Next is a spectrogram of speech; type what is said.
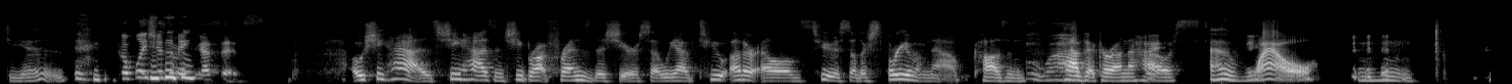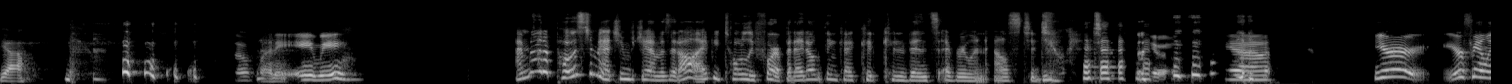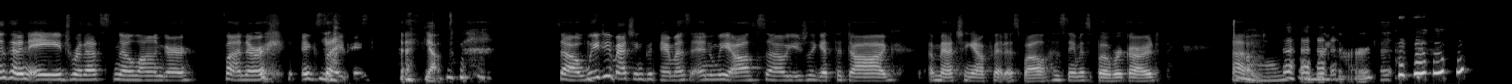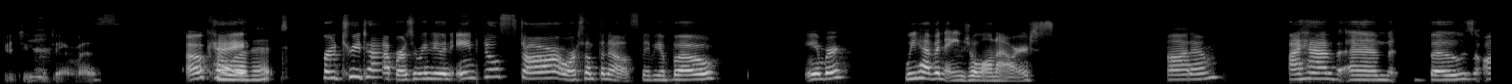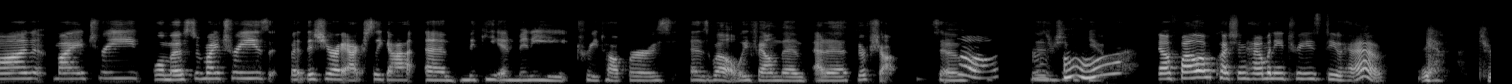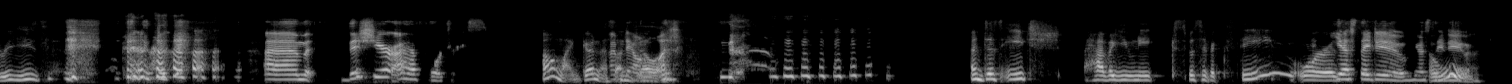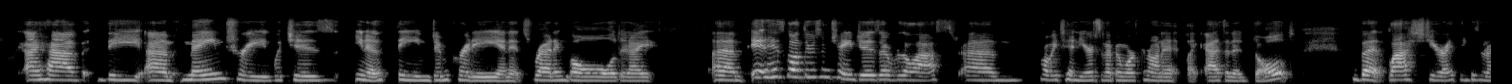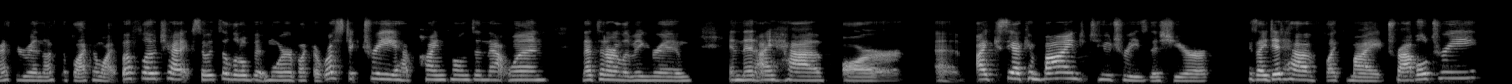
She is. Hopefully she doesn't make messes. Oh, she has. She has, and she brought friends this year. So we have two other elves too. So there's three of them now causing Oh, wow. havoc around the house. Oh wow! Mhm. Yeah. So funny. Amy? I'm not opposed to matching pajamas at all. I'd be totally for it, but I don't think I could convince everyone else to do do it. Yeah. Your your family's at an age where that's no longer fun or exciting. it. yeah. So we do matching pajamas and we also usually get the dog a matching outfit as well. His name is Beauregard. Um, Oh, my god. matching pajamas. Okay. I Okay. love it. For tree toppers, are we gonna do an angel star or something else? Maybe a bow? Amber? We have an angel on ours. Autumn? I have um bows on my tree, well, most of my trees, but this year I actually got um Mickey and Minnie tree toppers as well. We found them at a thrift shop. So Aw. those are super cute. Now, follow up question How many trees do you have? Yeah. Trees. Um, this year I have four trees. Oh my goodness. I'm I'm, down one. And does each have a unique specific theme or Yes, they do. Yes, they do. I have the um, main tree, which is you know themed and pretty, and it's red and gold. And I, um, it has gone through some changes over the last um, probably ten years that I've been working on it, like as an adult. But last year, I think is when I threw in like the black and white buffalo check. So it's a little bit more of like a rustic tree. I have pine cones in that one. That's in our living room, and then I have our. Um, I see. I combined two trees this year because I did have like my travel tree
